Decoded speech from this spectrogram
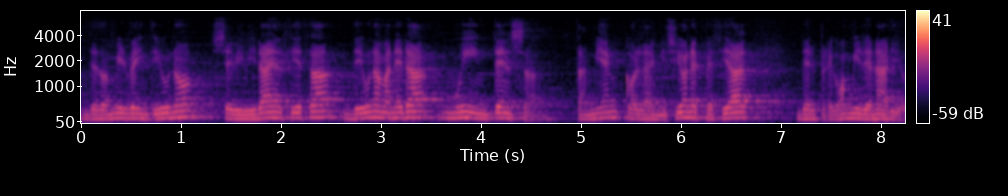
de 2021 se vivirá en Cieza de una manera muy intensa, también con la emisión especial del pregón milenario,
